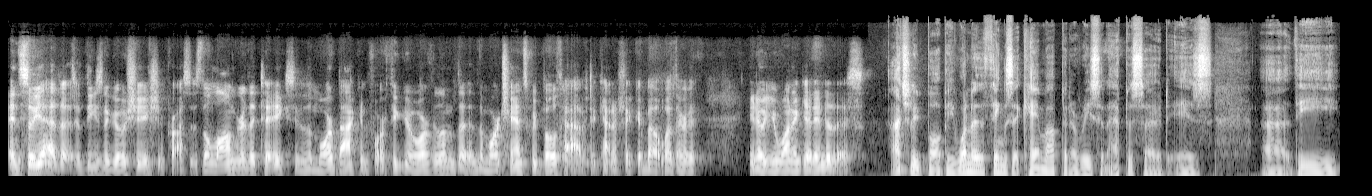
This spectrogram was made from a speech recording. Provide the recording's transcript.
and so yeah, the, these negotiation process, the longer that takes, you know, the more back and forth you go over them, the, the more chance we both have to kind of think about whether you know you want to get into this. Actually, Bobby, one of the things that came up in a recent episode is uh, the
